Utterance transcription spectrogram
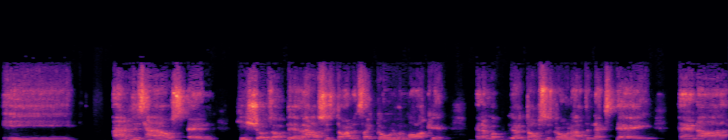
he, I had this house, and he shows up there. The house is done. It's like going to the market, and I'm a you know, dumpster's going out the next day, and uh,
